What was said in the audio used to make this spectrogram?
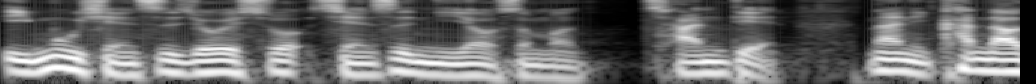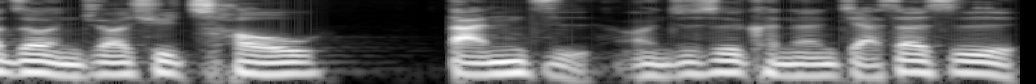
荧幕显示就会说显示你有什么餐点，那你看到之后，你就要去抽单子啊，就是可能假设是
